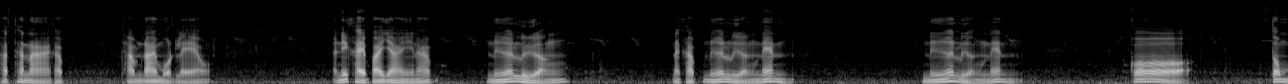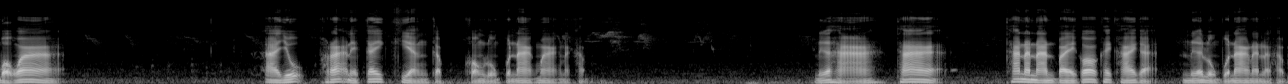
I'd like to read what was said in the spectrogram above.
พัฒนาครับทำได้หมดแล้ว อันนี้ไข่ปลาใหญ่นะครับ เนื้อเหลืองนะครับ เนื้อเหลืองแน่น เนื้อเหลืองแน่น ก็ต้องบอกว่า อายุพระเนี่ยใกล้เคียงกับของหลวงปู่นาคมากนะครับ เนื้อหาถ้าถ้านานๆไปก็คล้าย ๆ กับเนื้อหลวงปู่นาคนั่นแหละครับ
